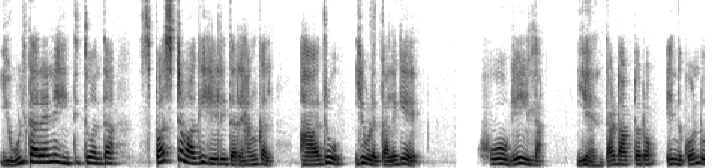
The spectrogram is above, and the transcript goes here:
ಇವಳ ಥರನೇ ಇದ್ದಿತ್ತು ಅಂತ ಸ್ಪಷ್ಟವಾಗಿ ಹೇಳಿದ್ದಾರೆ ಅಂಕಲ್. ಆದರೂ ಇವಳ ತಲೆಗೆ ಹೋಗೇ ಇಲ್ಲ. ಎಂಥ ಡಾಕ್ಟರೋ? ಎಂದುಕೊಂಡು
